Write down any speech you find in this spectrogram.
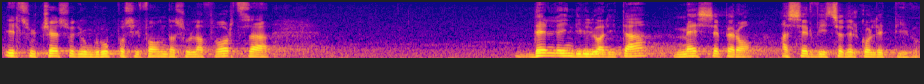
il successo di un gruppo si fonda sulla forza delle individualità messe però a servizio del collettivo.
